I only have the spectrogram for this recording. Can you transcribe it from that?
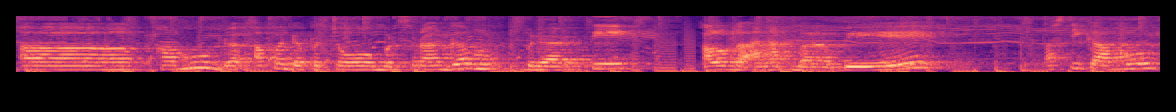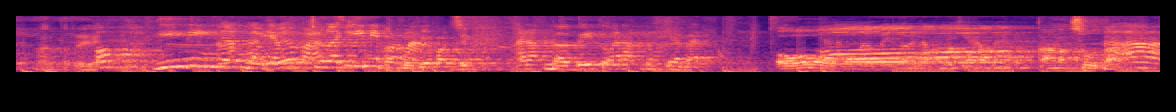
eh, kamu udah apa dapet cowok berseragam berarti kalau nggak anak babe pasti kamu Materai. oh gini enggak enggak yang lucu lagi sih? pernah babe anak babe itu anak pejabat Oh, anak babe itu anak pejabat anak sultan. Nah, ah,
